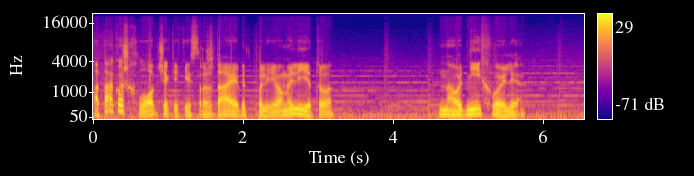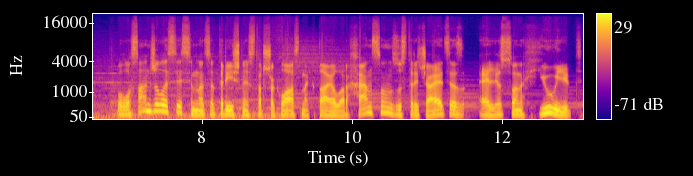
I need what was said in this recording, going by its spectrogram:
а також хлопчик, який страждає від поліомеліту. На одній хвилі. У Лос-Анджелесі 17-річний старшокласник Тайлер Хенсон зустрічається з Елісон Хьюіт,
